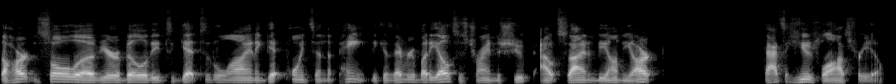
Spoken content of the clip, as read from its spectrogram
the heart and soul of your ability to get to the line and get points in the paint because everybody else is trying to shoot outside and beyond the arc. That's a huge loss for you.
